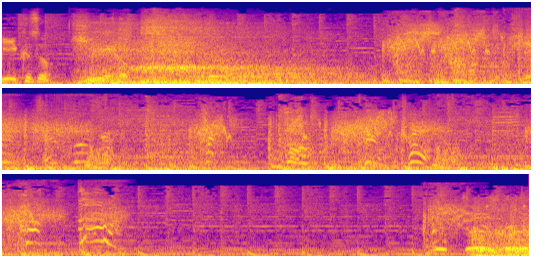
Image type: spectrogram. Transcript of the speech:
行くぞ。消えろ Tudo.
